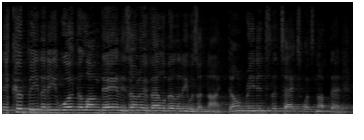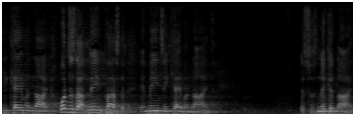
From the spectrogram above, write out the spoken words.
It could be that he worked a long day and his only availability was at night. Don't read into the text what's not there. He came at night. What does that mean, Pastor? It means he came at night. This was Nick at night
